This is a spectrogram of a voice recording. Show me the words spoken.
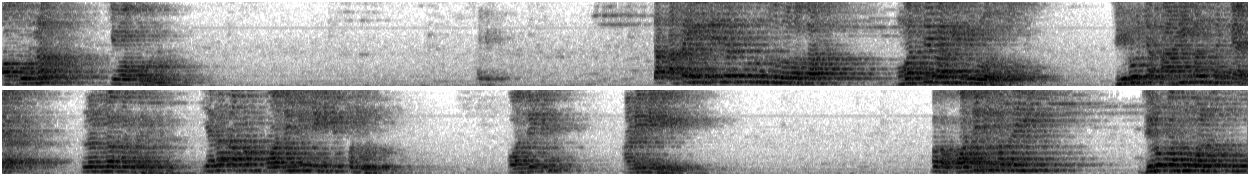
अपूर्ण किंवा पूर्ण. तर आता इंटिजर्स कुठून सुरू होतात मध्यभागी झिरो असतो. झिरोच्या आधी पण संख्या येतात नंतर पण संख्या यालाच आपण पॉझिटिव्ह निगेटिव्ह पण म्हणतो. पॉझिटिव्ह आणि निगेटिव्ह बघा पॉझिटिव्ह कसं येईल? झिरो पासून one two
